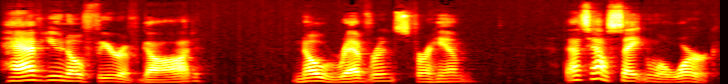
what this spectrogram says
Have you no fear of God? No reverence for Him? That's how Satan will work.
